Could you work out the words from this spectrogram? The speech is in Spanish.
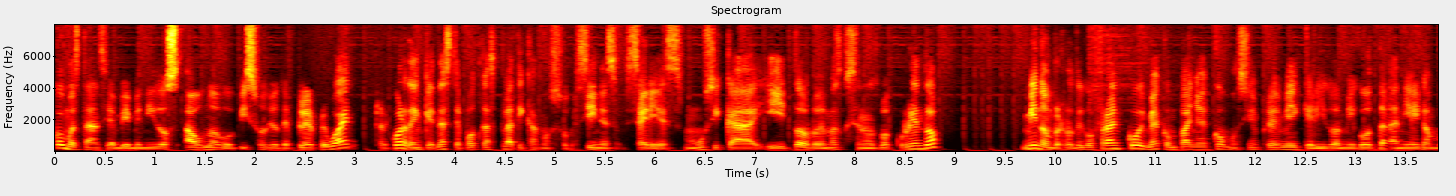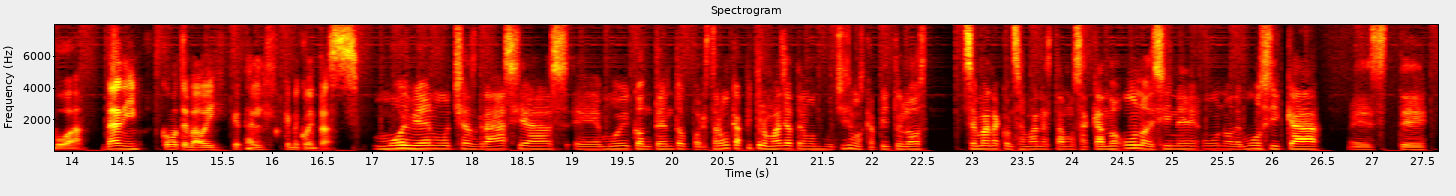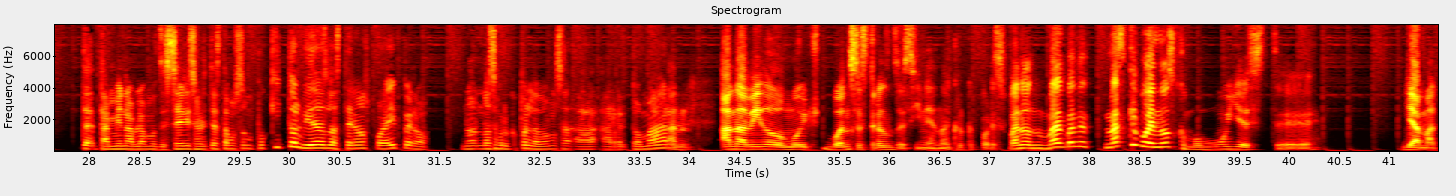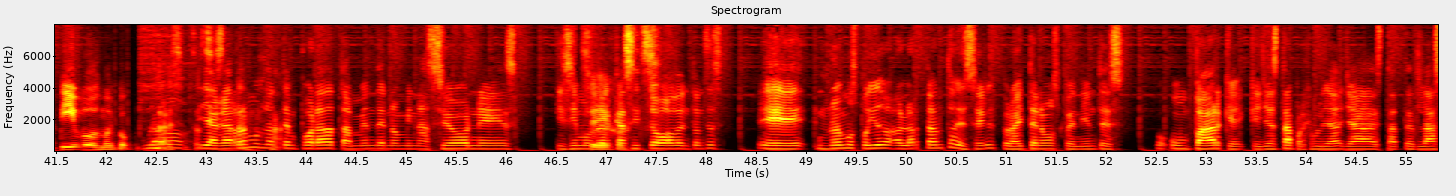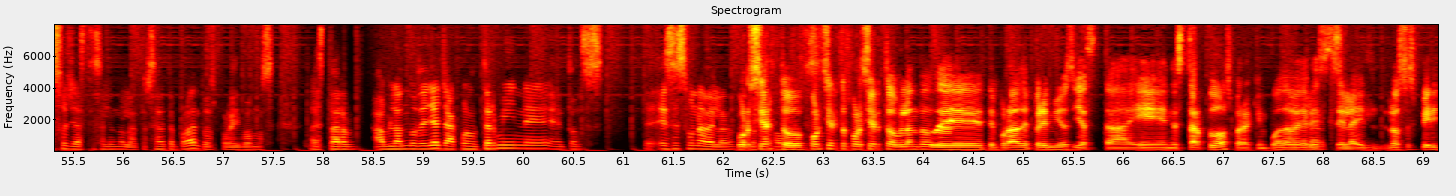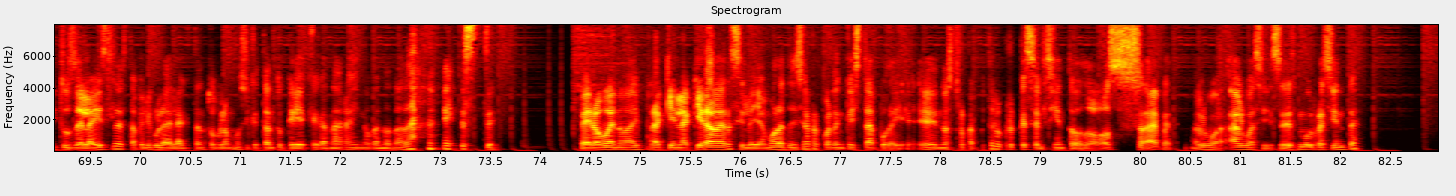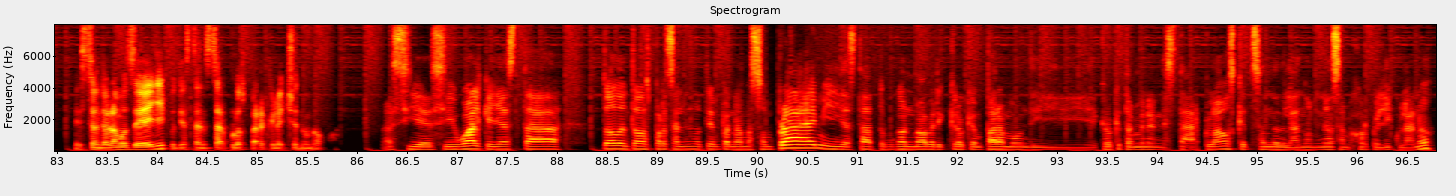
¿Cómo están? Sean bienvenidos a un nuevo episodio de Play Rewind. Recuerden que en este podcast platicamos sobre cines, sobre series, música y todo lo demás que se nos va ocurriendo. Mi nombre es Rodrigo Franco y me acompaña, como siempre, mi querido amigo Daniel Gamboa. Dani, ¿cómo te va hoy? ¿Qué tal? ¿Qué me cuentas? Muy bien, muchas gracias. Eh, muy contento por estar un capítulo más. Ya tenemos muchísimos capítulos. Semana con semana estamos sacando uno de cine, uno de música. Este, también hablamos de series. Ahorita estamos un poquito olvidados, las tenemos por ahí, pero no, no se preocupen, las vamos a, retomar. Han, habido muy buenos estrenos de cine, ¿no? Creo que por eso. Bueno, más, más que buenos, como muy este llamativos, muy populares. y agarramos la temporada también de nominaciones. Quisimos ver casi todo. Entonces, eh, no hemos podido hablar tanto de series, pero ahí tenemos pendientes un par que, que ya está. Por ejemplo, ya, ya está Ted Lasso, ya está saliendo la tercera temporada. Entonces, por ahí vamos a estar hablando de ella ya cuando termine. Entonces, e-, esa es una de las. Por cierto, por cierto, por cierto, hablando de temporada de premios, ya está en Star Plus para quien pueda ah, ver este, Los Espíritus de la Isla, esta película de la que tanto hablamos y que tanto quería que ganara y no ganó nada. este. Pero bueno, hay para quien la quiera ver, si le llamó la atención, recuerden que ahí está por ahí eh, nuestro capítulo, creo que es el 102, ah, algo, algo así, es, muy reciente. Es donde hablamos de ella y pues ya está en Star Plus para que le echen un ojo. Así es, igual que ya está todo en todas partes al mismo tiempo en Amazon Prime y ya está Top Gun Maverick creo que en Paramount y creo que también en Star Plus, que son de las nominadas a Mejor Película, ¿no?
